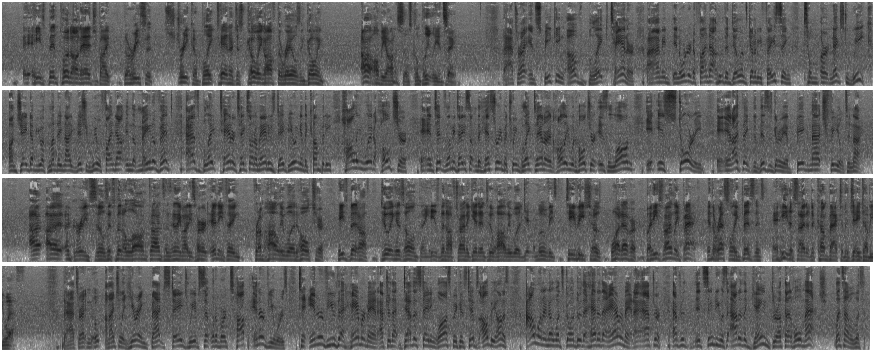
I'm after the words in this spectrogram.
he's been put on edge by the recent streak of Blake Tanner just going off the rails and going. I'll, be honest, Sills, completely insane. That's right. And speaking of Blake Tanner, I mean, in order to find out who the Dylan's going to be facing to, or next week on JWF Monday Night Ignition, we will find out in the main event as Blake Tanner takes on a man who's debuting in the company, Hollywood Hulcher. And Tibbs, let me tell you something. The history between Blake Tanner and Hollywood Hulcher is long. It is storied. And I think that this is going to be a big match feel tonight. I, I agree, Sills. It's been a long time since anybody's heard anything from Hollywood Hulcher. He's been off doing his own thing. He's been off trying to get into Hollywood, getting the movies, TV shows, whatever. But he's finally back in the wrestling business, and he decided to come back to the JWF. That's right. And oh, I'm actually hearing backstage we have sent one of our top interviewers to interview the Hammerman after that devastating loss because Tibbs, I'll be honest, I want to know what's going through the head of the Hammerman after after it seemed he was out of the game throughout that whole match. Let's have a listen.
